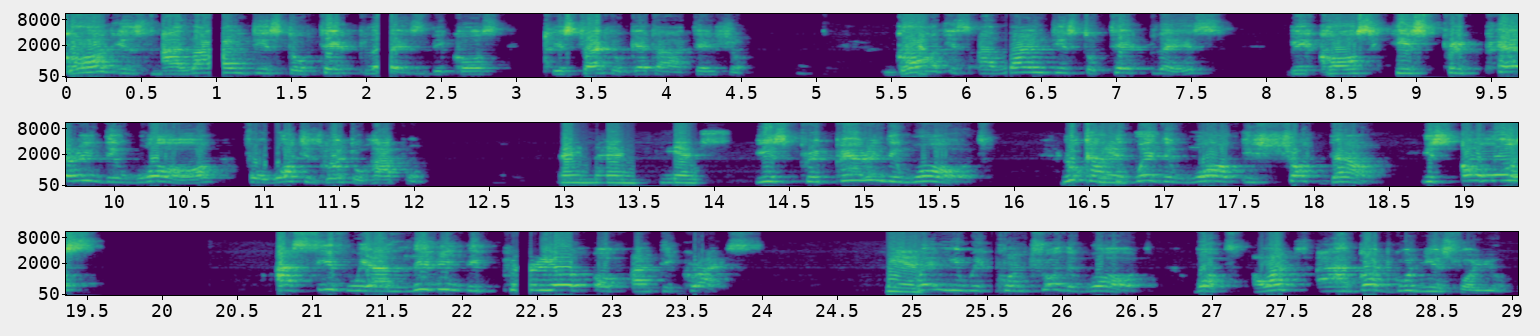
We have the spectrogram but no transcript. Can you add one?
God is allowing this to take place because He's trying to get our attention. God is allowing this to take place because He's preparing the world for what is going to happen. Amen. Yes. He's preparing the world. Look at Yes. the way the world is shut down. It's almost as if we are living the period of Antichrist Yes. when he will control the world. But I want I have got good news for you.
